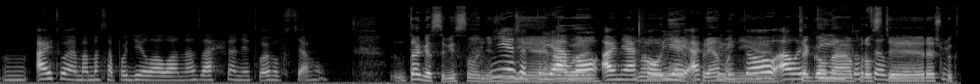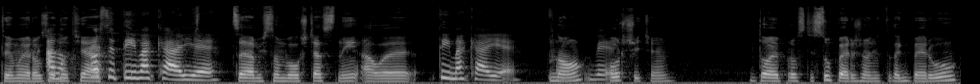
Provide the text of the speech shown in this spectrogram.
mm, aj tvoja mama sa podielala na záchrane tvojho vzťahu? Tak asi vyslovene, že nie. že priamo ale... aj nejakou no, nie, jej aktivitou, ale tak ona proste celým... rešpektuje moje rozhodnutia. Áno, proste tým, aká je. Chce, aby som bol šťastný, ale... Tým, aká je. No, vieš. určite. To je proste super, že oni to tak berú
